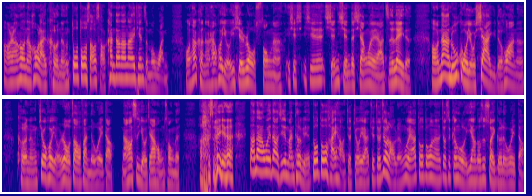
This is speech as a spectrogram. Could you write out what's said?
好，然后呢？后来可能多多少少看到他那一天怎么玩哦，他可能还会有一些肉松啊，一些一些咸咸的香味啊之类的哦。那如果有下雨的话呢，可能就会有肉燥饭的味道，然后是有加红葱的啊。所以呢，大大的味道其实蛮特别。多多还好，九九呀，九九就老人味啊。多多呢，就是跟我一样都是帅哥的味道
